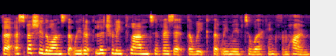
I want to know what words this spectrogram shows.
that especially the ones that we literally planned to visit the week that we moved to working from home.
